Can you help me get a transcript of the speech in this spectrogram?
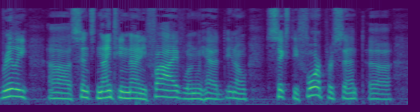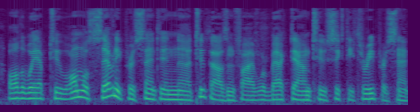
really, uh, since 1995, when we had, you know, 64 percent uh, all the way up to almost 70% in uh, 2005. We're back down to 63%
